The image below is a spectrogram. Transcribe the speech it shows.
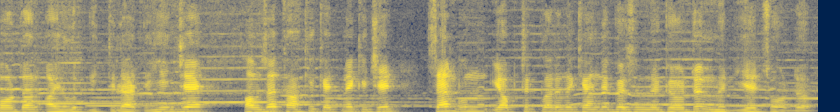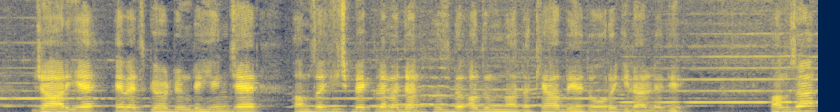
oradan ayrılıp gittiler deyince Hamza tahkik etmek için sen bunun yaptıklarını kendi gözünle gördün mü diye sordu. Cariye evet gördüm deyince Hamza hiç beklemeden hızlı adımlarla Kabe'ye doğru ilerledi. Hamza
